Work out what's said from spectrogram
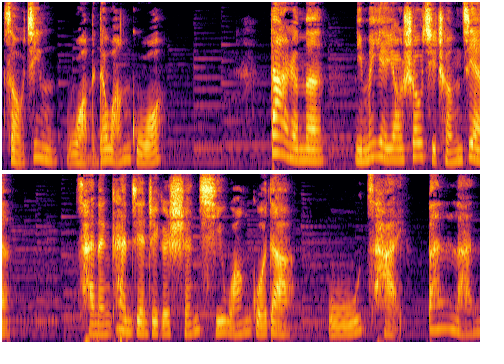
走进我们的王国。大人们，你们也要收起成见。才能看见这个神奇王国的五彩斑斓。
